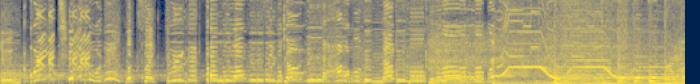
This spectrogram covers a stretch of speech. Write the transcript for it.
you're doing great too. Looks like three good friends who obviously don't need the help of another. Getting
